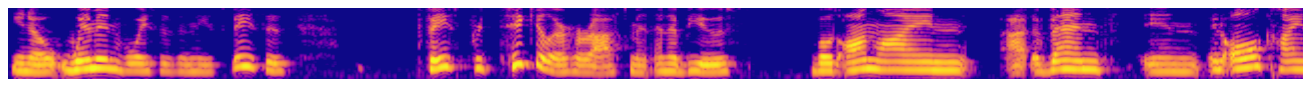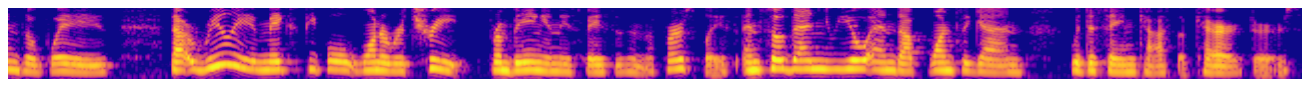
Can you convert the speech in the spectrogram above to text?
you know women voices in these spaces face particular harassment and abuse, both online, at events, in, in all kinds of ways that really makes people want to retreat from being in these spaces in the first place. And so then you, you end up once again with the same cast of characters.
